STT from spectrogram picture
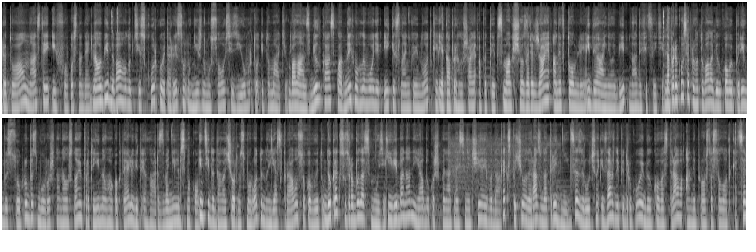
ритуал, настрій і фокус на день. На обід два голубці з куркою та рисом у ніжному соусі з йогурту і томатів. Баланс білка, складних вуглеводів і кисленької нотки, яка приглушає апетит. Смак, що заряджає, а не втомлює. Ідеальний обід на дефіциті. На перекус я приготувала білковий пиріг без цукру, без борошна на основі протеїнового коктейлю від Елар з ванільним смаком. В кінці додала чорну смородину, яскраву соковиту. До кексу зробила смузі: ківі, банан, яблуко, шпинат, насіння і вода. Кекс печу одразу на три дні. Це зручно і завжди під рукою білкова страва, а не просто солодке. Це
